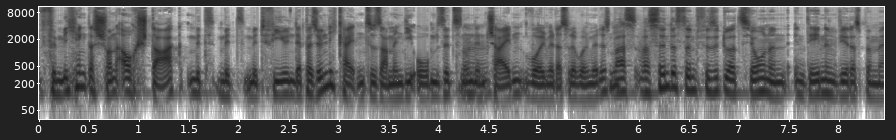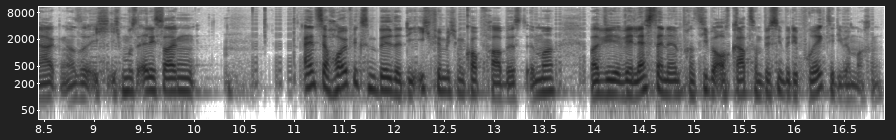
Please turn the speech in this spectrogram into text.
für mich hängt das schon auch stark mit, mit, mit vielen der Persönlichkeiten zusammen, die oben sitzen mhm. und entscheiden, wollen wir das oder wollen wir das nicht. Was, was sind es denn für Situationen, in denen wir das bemerken? Also ich, ich muss ehrlich sagen, eins der häufigsten Bilder, die ich für mich im Kopf habe, ist immer, weil wir, wir lästern ja im Prinzip auch gerade so ein bisschen über die Projekte, die wir machen.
